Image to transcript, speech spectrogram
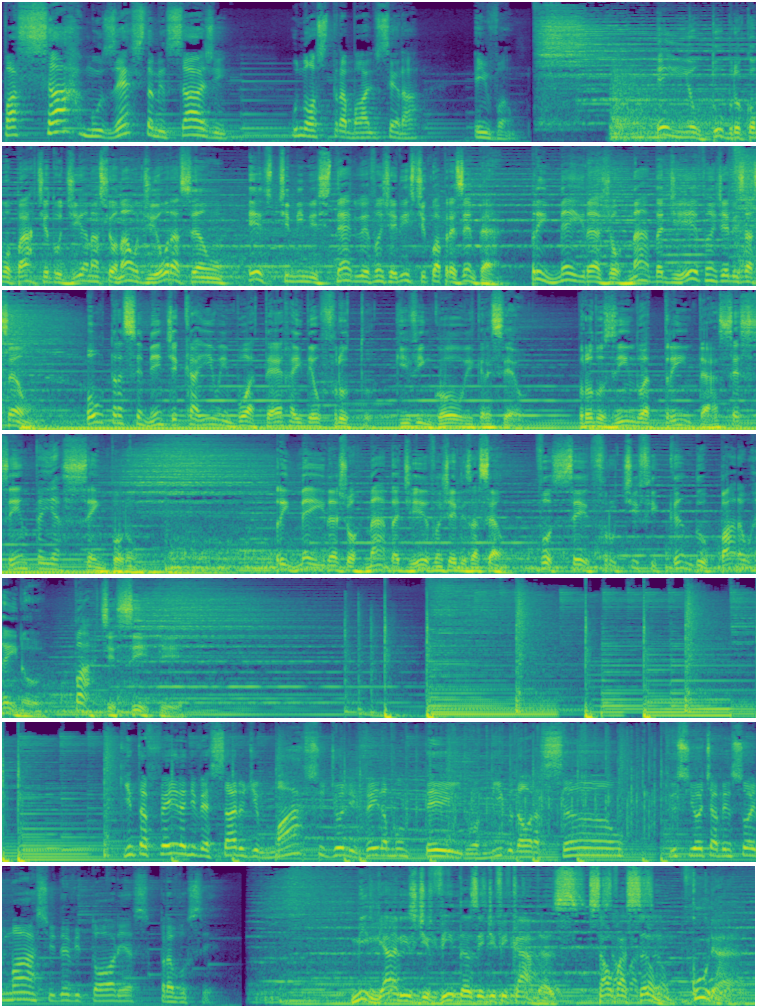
passarmos esta mensagem, o nosso trabalho será em vão. Em outubro, como parte do Dia Nacional de Oração, este Ministério Evangelístico apresenta Primeira Jornada de Evangelização. Outra semente caiu em boa terra e deu fruto, que vingou e cresceu, produzindo a 30, a 60 e a 100 por um. Primeira Jornada de Evangelização você frutificando para o reino. Participe! Quinta-feira, aniversário de Márcio de Oliveira Monteiro, amigo da oração. Que o Senhor te abençoe, Márcio, e dê vitórias para você. Milhares de vidas edificadas, salvação, cura.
